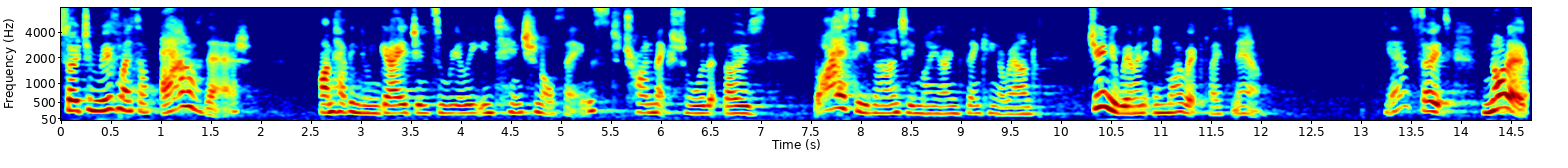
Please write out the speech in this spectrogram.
So to move myself out of that I'm having to engage in some really intentional things to try to make sure that those biases aren't in my own thinking around junior women in my workplace now. Yeah, so it's not a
